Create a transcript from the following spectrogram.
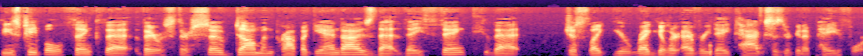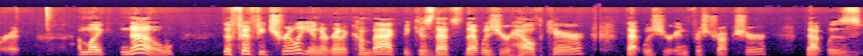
these people think that they're they're so dumb and propagandized that they think that just like your regular everyday taxes are going to pay for it. I'm like, no, the 50 trillion are going to come back because that's that was your health care, that was your infrastructure, that was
